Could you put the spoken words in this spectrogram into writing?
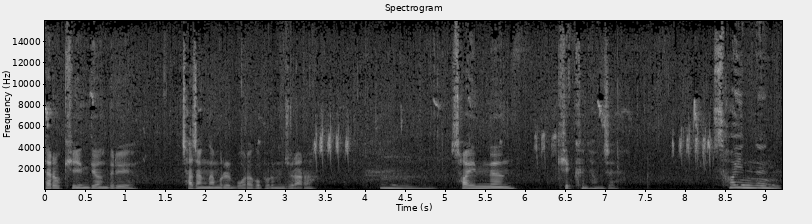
체로키 인디언들이 자작나무를 뭐라고 부르는 줄 알아? 음, 서 있는 키 큰 형제. 서 있는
